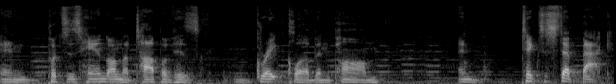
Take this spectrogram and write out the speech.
and puts his hand on the top of his great club and palm and takes a step back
